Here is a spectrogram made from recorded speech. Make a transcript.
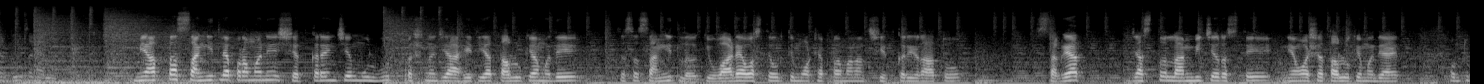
तुमचं काय मी आत्ताच सांगितल्याप्रमाणे शेतकऱ्यांचे मूलभूत प्रश्न जे आहेत या तालुक्यामध्ये जसं सांगितलं की वाड्या वस्त्यावरती मोठ्या प्रमाणात शेतकरी राहतो. सगळ्यात जास्त लांबीचे रस्ते नेवाशा तालुक्यामध्ये आहेत. परंतु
